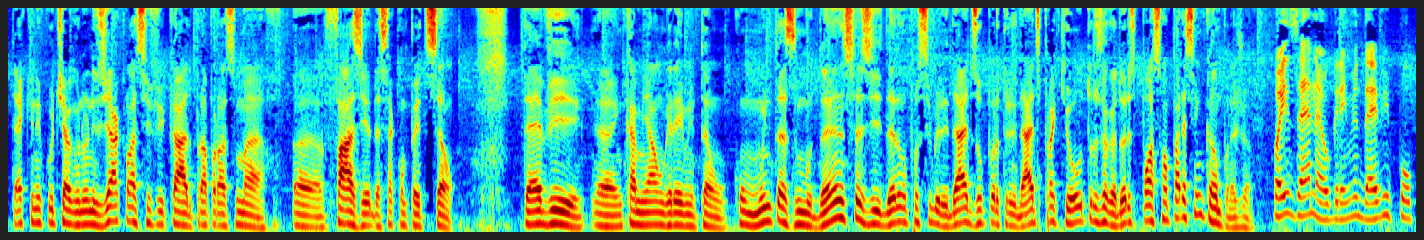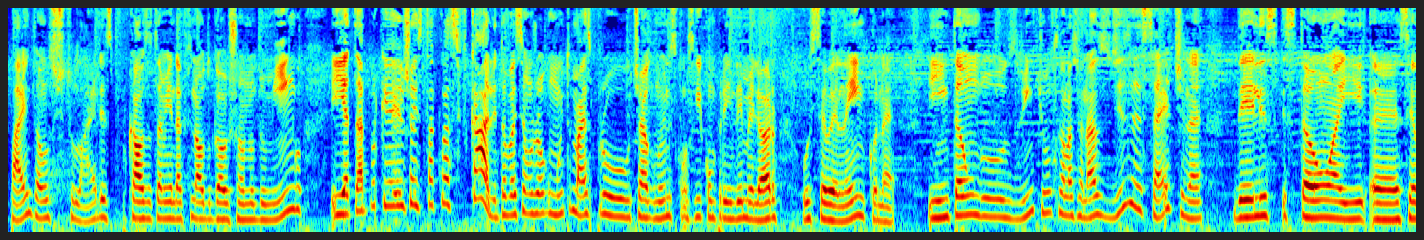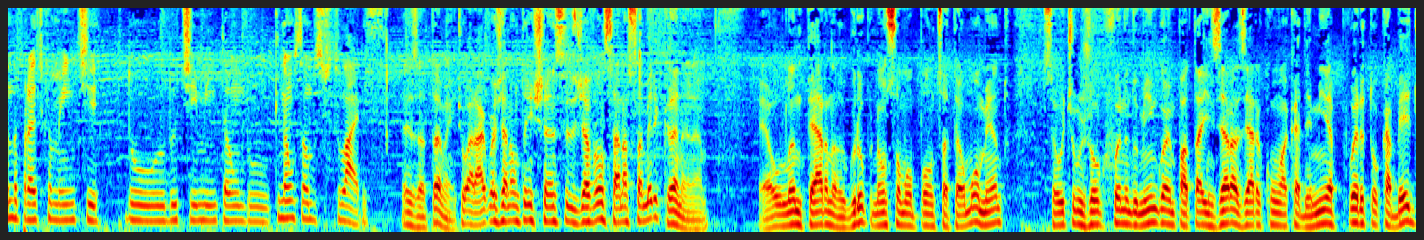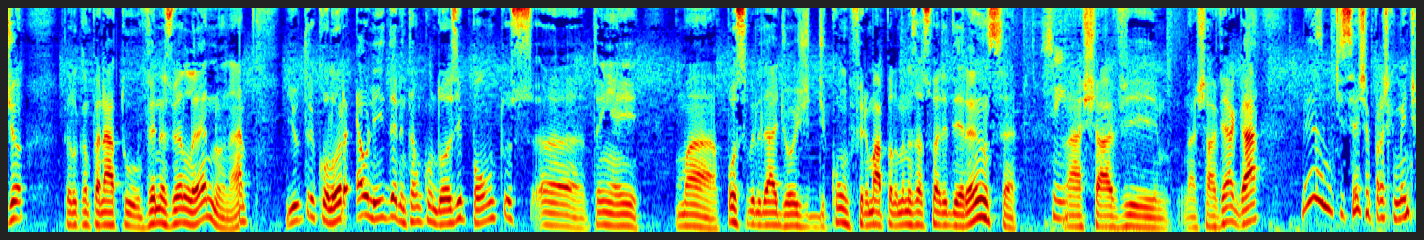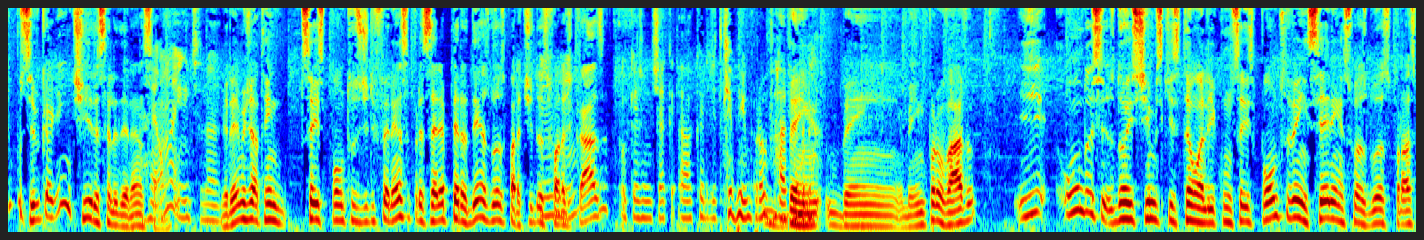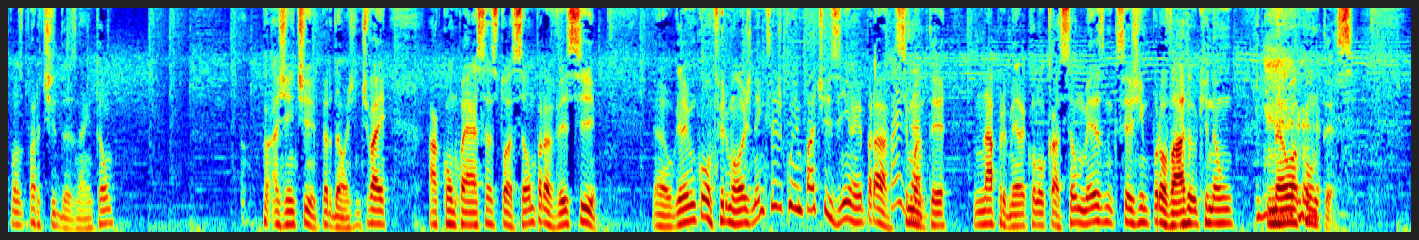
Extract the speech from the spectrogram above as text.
Técnico Thiago Nunes já classificado para a próxima ah, fase dessa competição. Deve ah, encaminhar um Grêmio, então, com muitas mudanças e dando possibilidades, oportunidades para que outros jogadores possam aparecer em campo, né, João? Pois é, né? O Grêmio deve poupar então os titulares por causa também da final do Gauchão no domingo e até porque já está classificado. Então vai ser um jogo muito mais pro Thiago Nunes conseguir compreender melhor o seu elenco, né? E então dos 21 relacionados, 17, né, deles estão aí é, sendo praticamente do, do time então do que não são dos titulares. Exatamente. O Aragua já não tem chances de avançar na Sul-Americana, né? É o lanterna do grupo, não somou pontos até o momento. Seu último jogo foi no domingo ao empatar em 0 a 0 com a Academia Puerto Cabello pelo campeonato venezuelano, né? E o tricolor é o líder, então, com 12 pontos. Ah, tem aí uma possibilidade hoje de confirmar pelo menos a sua liderança Sim. na chave na chave H, mesmo que seja praticamente impossível que alguém tire essa liderança. né? Realmente, né? O Grêmio já tem seis pontos de diferença, precisaria perder as duas partidas fora de casa. O que a gente ac- acredita que é bem provável. Bem, né? bem, bem improvável. E um desses dois times que estão ali com seis pontos vencerem as suas duas próximas partidas, né? Então, a gente, perdão, a gente vai acompanhar essa situação para ver se é, o Grêmio confirma hoje, nem que seja com um empatezinho aí para se é. manter na primeira colocação, mesmo que seja improvável que não, não aconteça.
